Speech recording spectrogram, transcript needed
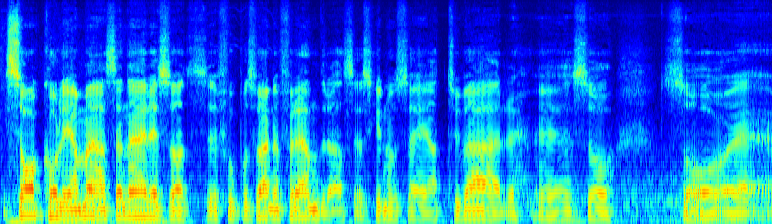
I sak håller jag med. Sen är det så att eh, fotbollsvärlden förändras. Jag skulle nog säga att tyvärr eh, så, så eh,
